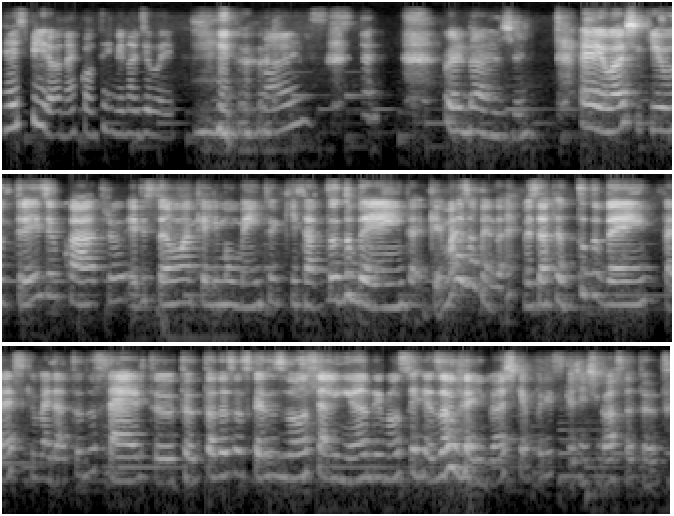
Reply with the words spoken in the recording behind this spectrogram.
respira, né? Quando termina de ler. Mas verdade. É, eu acho que o 3 e o 4, eles são aquele momento que tá tudo bem, tá, que mais ou menos, mas tá tudo bem, parece que vai dar tudo certo, todas as coisas vão se alinhando e vão se resolvendo. Eu acho que é por isso que a gente gosta tanto.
